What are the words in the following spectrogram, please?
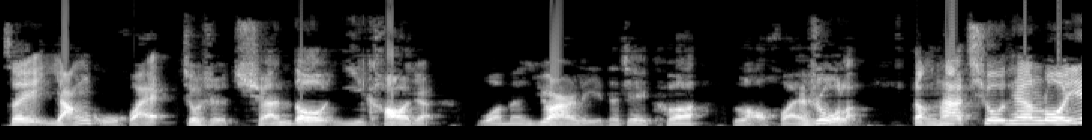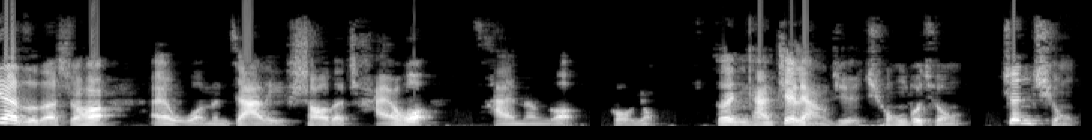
所以养骨槐就是全都依靠着我们院里的这棵老槐树了。等它秋天落叶子的时候，哎，我们家里烧的柴火才能够够用。所以你看这两句穷不穷？真穷。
